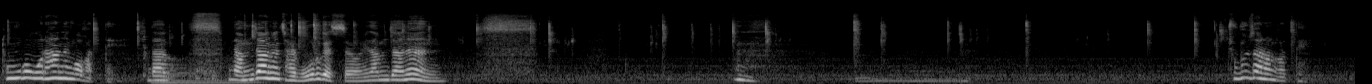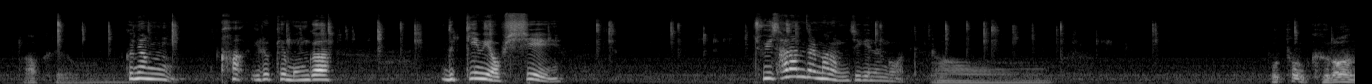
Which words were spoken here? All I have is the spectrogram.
통곡을 하는 것 같아. 나 아, 이 남자는 잘 모르겠어요. 이 남자는 음. 죽은 사람 같아. 아 그래요. 그냥 가- 이렇게 뭔가 느낌이 없이 주위 사람들만 움직이는 것 같아. 어, 보통 그런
